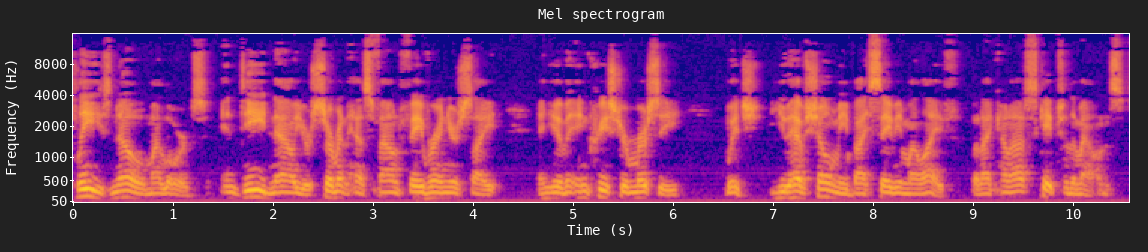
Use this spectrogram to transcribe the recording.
Please, no, my lords. Indeed, now your servant has found favor in your sight, and you have increased your mercy, which you have shown me by saving my life. But I cannot escape to the mountains.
